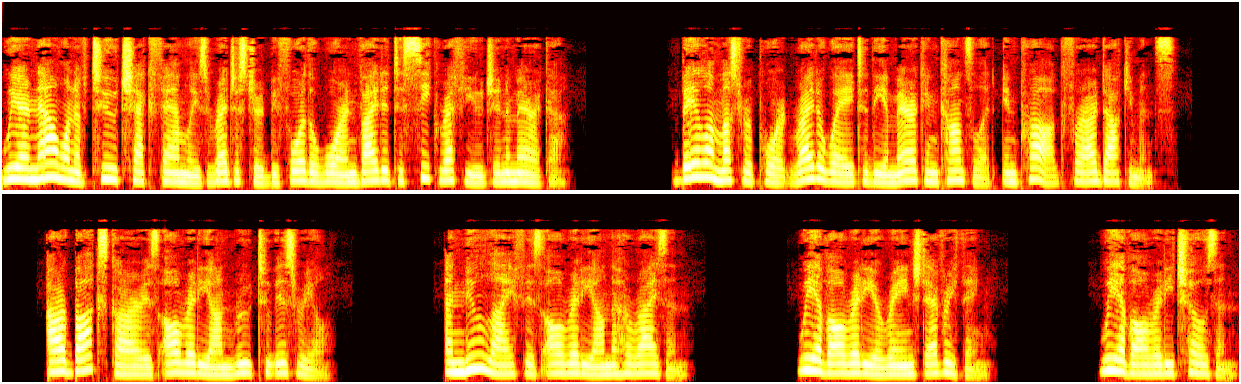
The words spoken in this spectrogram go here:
We are now one of two Czech families registered before the war invited to seek refuge in America. Bela must report right away to the American consulate in Prague for our documents. Our boxcar is already en route to Israel. A new life is already on the horizon. We have already arranged everything. We have already chosen.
